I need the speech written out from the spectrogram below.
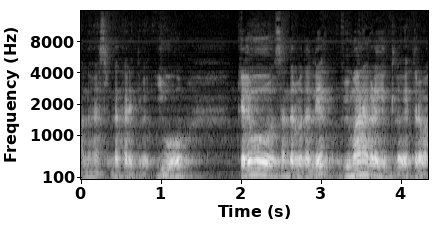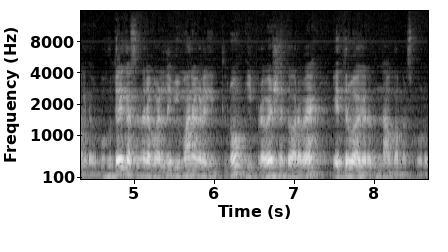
ಅನ್ನೋ ಹೆಸರಿಂದ ಕರಿತೀವಿ. ಇವು ಕೆಲವು ಸಂದರ್ಭದಲ್ಲಿ ವಿಮಾನಗಳಿಗಿಂತಲೂ ಎತ್ತರವಾಗಿದೆ ಬಹುತೇಕ ಸಂದರ್ಭಗಳಲ್ಲಿ ವಿಮಾನಗಳಿಗಿಂತಲೂ ಈ ಪ್ರವೇಶ ದ್ವಾರವೇ ಎತ್ತರವಾಗಿರೋದನ್ನು ನಾವು ಗಮನಿಸಬಹುದು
